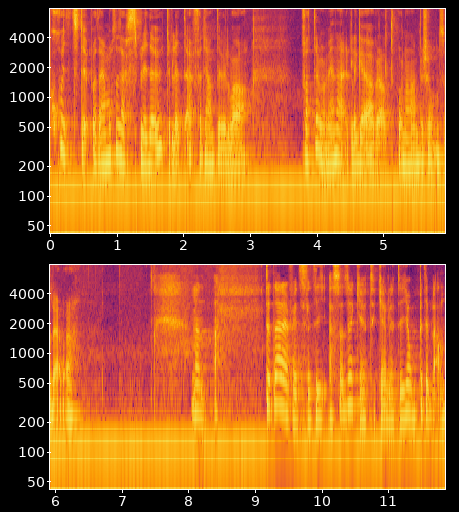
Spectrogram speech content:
skit typ. Utan jag måste så här, sprida ut det lite för att jag inte vill vara... Fattar du vad jag menar? Lägga över allt på en annan person sådär bara. Men det där är faktiskt lite, alltså det kan jag tycka är lite jobbigt ibland.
